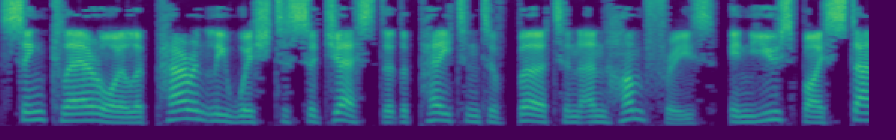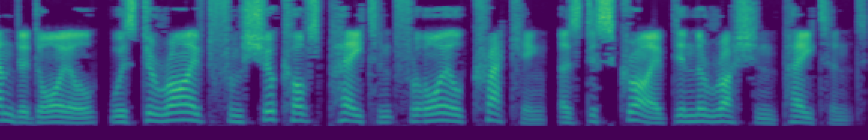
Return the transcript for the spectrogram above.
Sinclair Oil apparently wished to suggest that the patent of Burton and Humphreys, in use by Standard Oil, was derived from Shukhov's patent for oil cracking, as described in the Russian patent.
